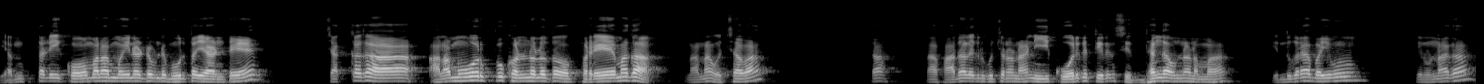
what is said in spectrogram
ఎంతటి కోమలమైనటువంటి మూర్తయ్య అంటే చక్కగా అలమోర్పు కన్నులతో ప్రేమగా నాన్న వచ్చావా? నా పాదాల దగ్గర కూర్చున్నా నీ కోరిక తీరని సిద్ధంగా ఉన్నానమ్మా. ఎందుకురా భయము? నేనున్నాగా?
